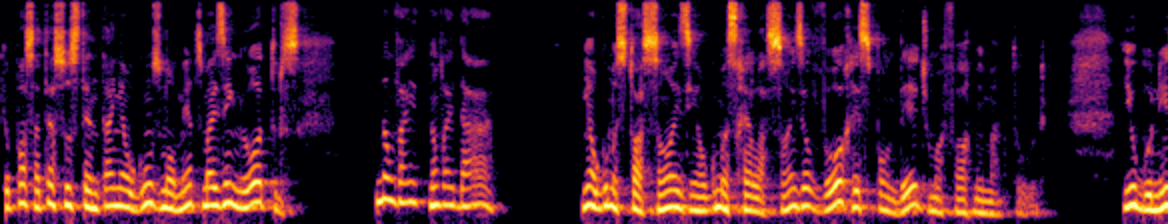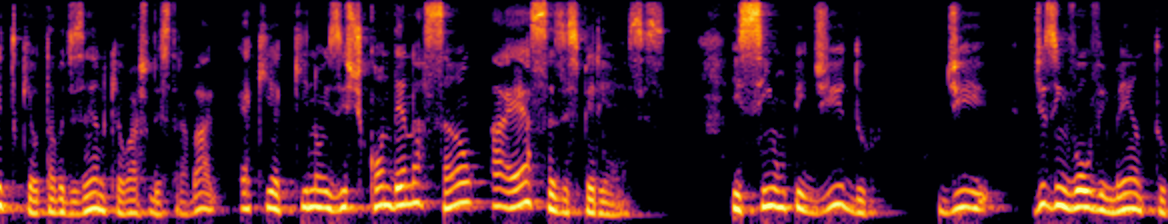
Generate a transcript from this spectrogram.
que eu posso até sustentar em alguns momentos, mas em outros não vai, não vai dar. Em algumas situações, em algumas relações, eu vou responder de uma forma imatura. E o bonito que eu estava dizendo, que eu acho desse trabalho, é que aqui não existe condenação a essas experiências, e sim um pedido de desenvolvimento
